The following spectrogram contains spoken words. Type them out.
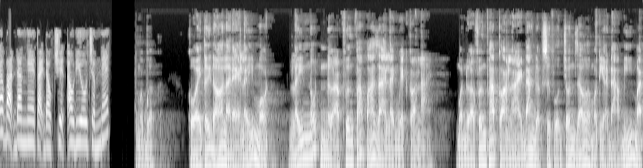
Các bạn đang nghe tại đọc chuyện audio.net Một bước. Cô ấy tới đó là để lấy một, Lấy nốt nửa phương pháp hóa giải lệnh nguyệt còn lại. Một nửa phương pháp còn lại Đang được sư phụ chôn giấu Ở một địa đạo bí mật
